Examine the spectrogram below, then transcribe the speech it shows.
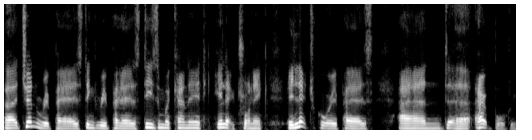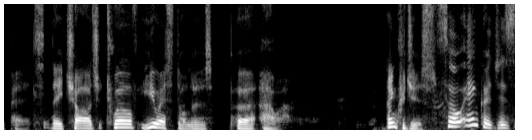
uh, general repairs, dinghy repairs, diesel mechanic, electronic, electrical repairs, and uh, outboard repairs. They charge 12 US dollars per hour. Anchorages. So anchorages,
